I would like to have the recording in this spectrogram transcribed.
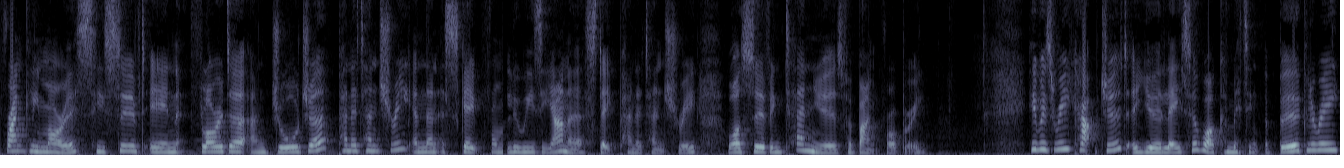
Frank Lee Morris, he served in Florida and Georgia penitentiary and then escaped from Louisiana State Penitentiary while serving 10 years for bank robbery. He was recaptured a year later while committing a burglary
